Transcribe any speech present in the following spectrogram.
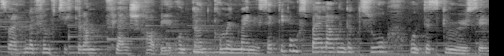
250 Gramm Fleisch habe. Und dann mhm. kommen meine Sättigungsbeilagen dazu und das Gemüse.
